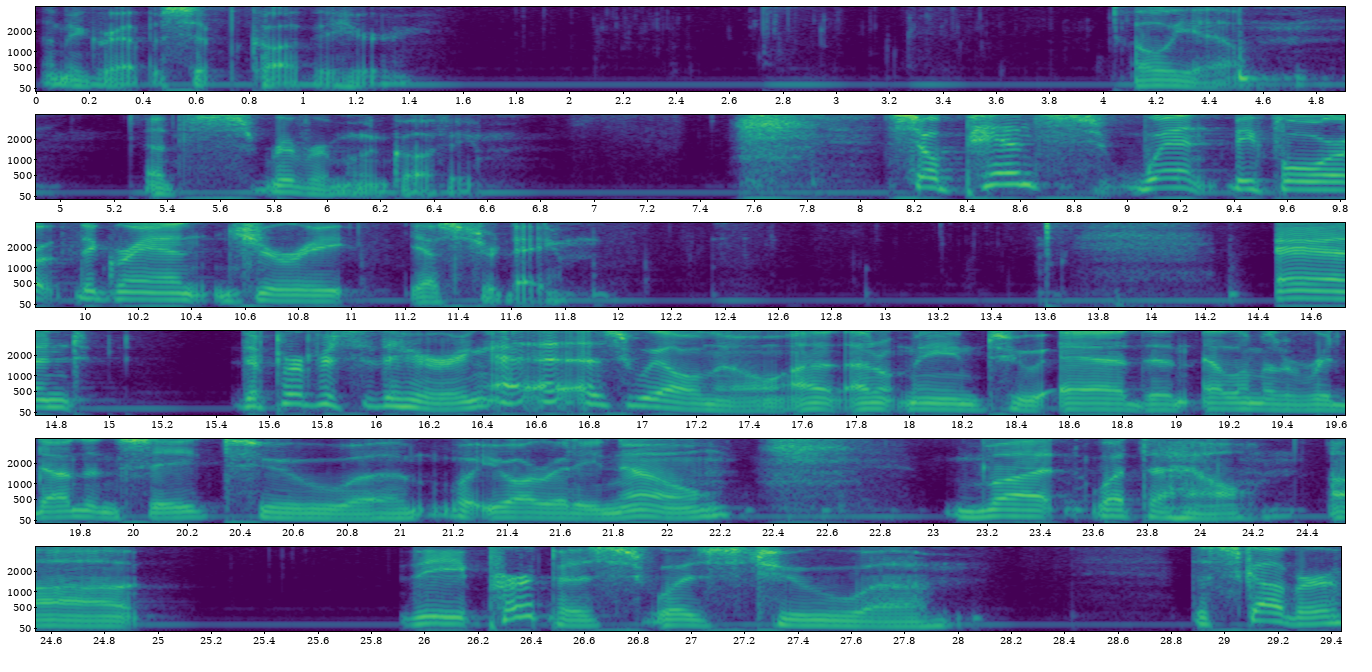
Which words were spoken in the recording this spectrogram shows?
Let me grab a sip of coffee here. Oh, yeah. That's River Moon Coffee. So Pence went before the grand jury yesterday. And the purpose of the hearing, as we all know, I, don't mean to add an element of redundancy to uh, what you already know, but what the hell? Uh, the purpose was to uh, discover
